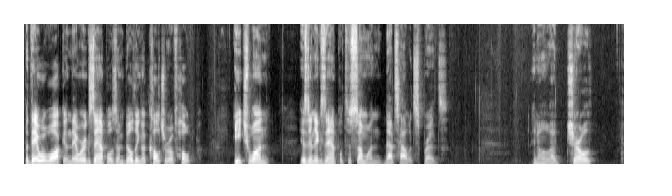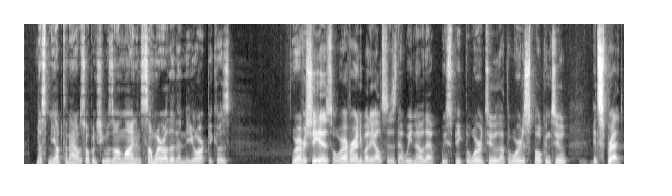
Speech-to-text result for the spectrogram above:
But they were walking, they were examples and building a culture of hope. Each one is an example to someone. That's how it spreads. You know, uh, Cheryl messed me up tonight. I was hoping she was online and somewhere other than New York because wherever she is or wherever anybody else is that we know that we speak the word to, that the word is spoken to, it's spread.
